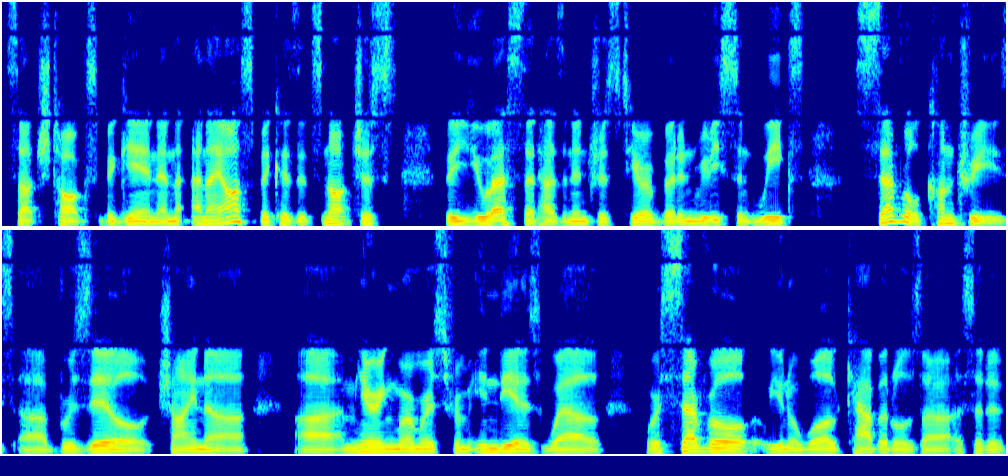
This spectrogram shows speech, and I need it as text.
such talks begin? And and I ask because it's not just the U.S. that has an interest here, but in recent weeks, several countries, uh, Brazil, China, uh, I'm hearing murmurs from India as well, where several you know world capitals are sort of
